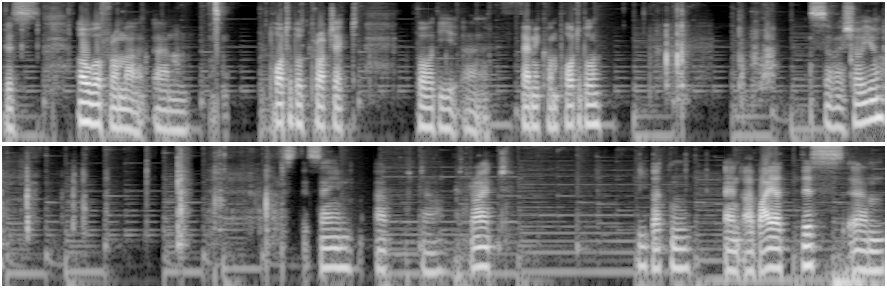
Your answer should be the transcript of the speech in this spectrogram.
this over from a um, portable project for the uh, Famicom Portable. So I show you. It's the same, up, down, right, Button, and I wired this um,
